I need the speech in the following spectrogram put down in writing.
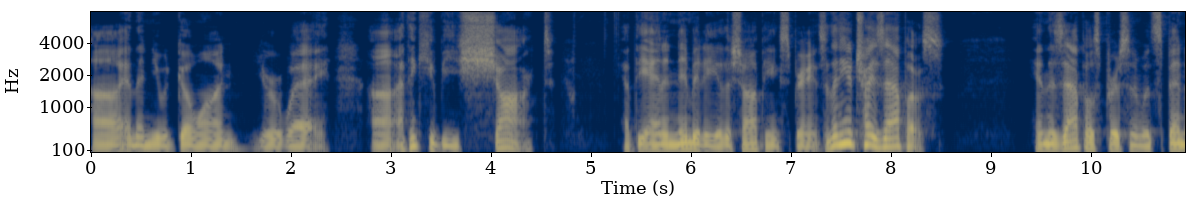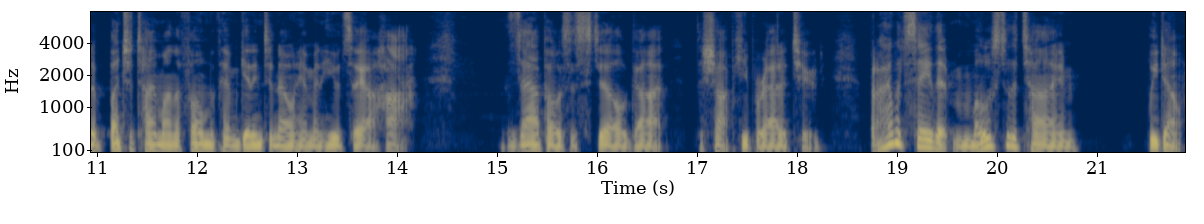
uh, and then you would go on your way. Uh, i think you'd be shocked at the anonymity of the shopping experience. And then he would try Zappos. And the Zappos person would spend a bunch of time on the phone with him, getting to know him, and he would say, Aha, Zappos has still got the shopkeeper attitude. But I would say that most of the time, we don't.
